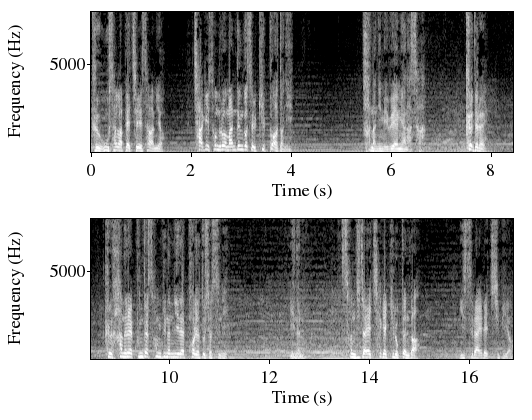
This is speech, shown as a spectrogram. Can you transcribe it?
그 우상 앞에 제사하며 자기 손으로 만든 것을 기뻐하더니 하나님이 외면하사 그들을 그 하늘의 군대 섬기는 일에 버려두셨으니 이는 선지자의 책에 기록된 바 이스라엘의 집이여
